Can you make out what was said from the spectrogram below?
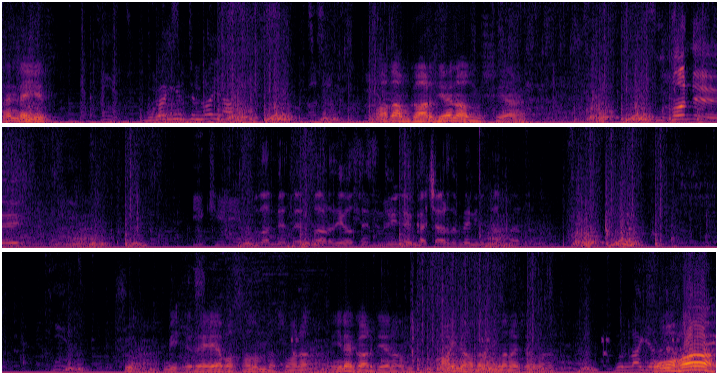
Sen de git. buga girdim lan ya. Adam gardiyan almış ya. Ulan ne? Ulan ne ses vardı ya o sesi duyunca kaçardım ben insanlardan. Şu bir R'ye basalım da sonra yine gardiyan almış. Aynı adam mı lan acaba? Dur la gel. Oha!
